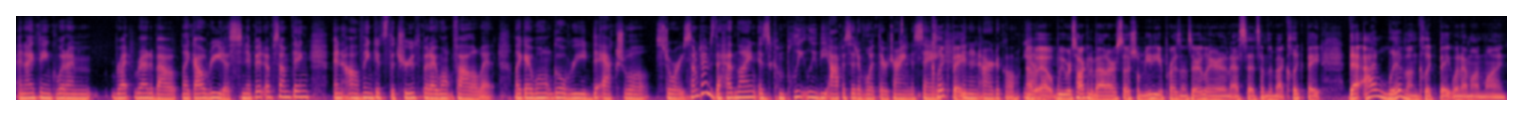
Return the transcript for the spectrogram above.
and I think what I'm read, read about, like I'll read a snippet of something and I'll think it's the truth, but I won't follow it. Like I won't go read the actual story. Sometimes the headline is completely the opposite of what they're trying to say Clickbait. in an article. Yeah. Uh, uh, we were talking about our social media presence earlier, and I said something about clickbait. That I live on clickbait when I'm online.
